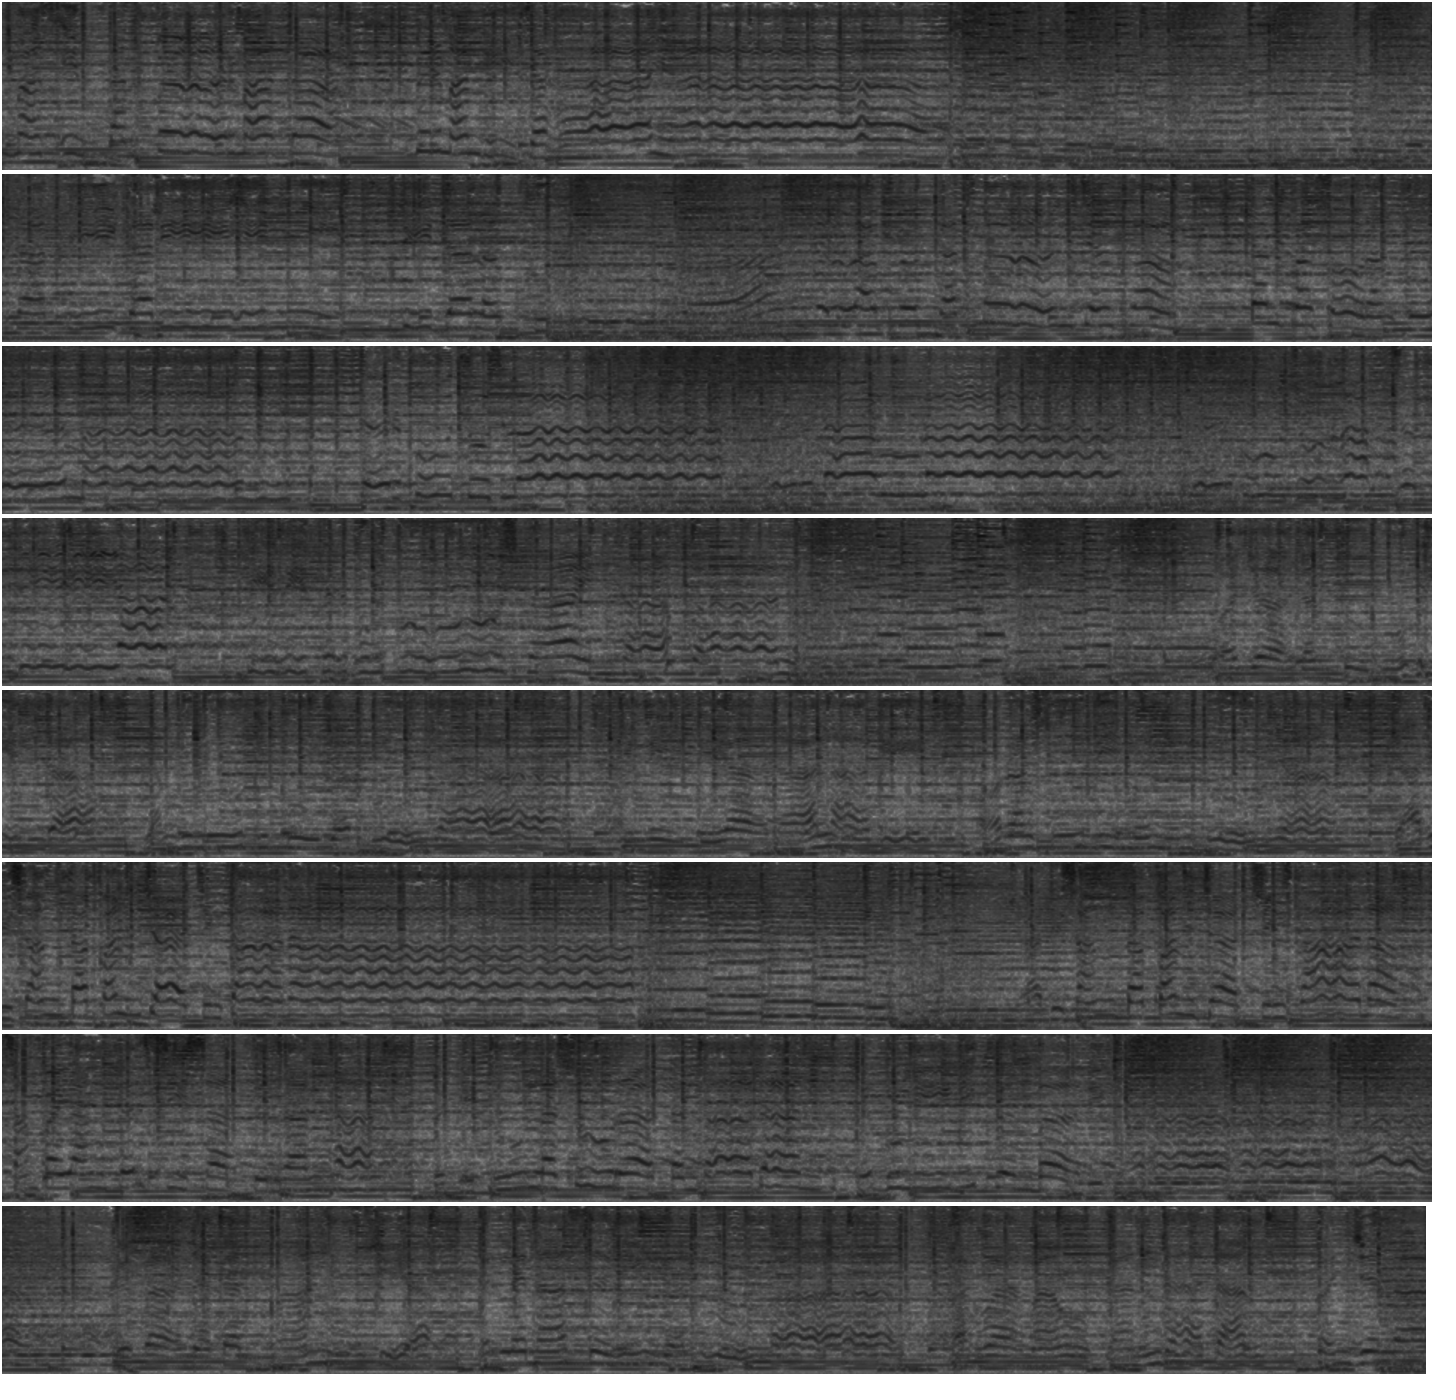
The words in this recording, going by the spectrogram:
emas intan permata bermandi cahaya. Dan tubuh indah yang dulu dipuja-puja kini tiada lagi orang sudi menyentuhnya. Jadi santapan cacing tanah. Jadi santapan cacing tanah sampai yang tersisa terangka begitulah suratan badan ke bumi dikembalikan kebanyakan manusia terlena sehingga lupa. Bahwa mau kan datang penjelas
